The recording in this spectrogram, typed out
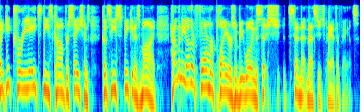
Like it creates these conversations because he's speaking his mind. How many other former players would be willing to s- sh- send that message to Panther fans?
